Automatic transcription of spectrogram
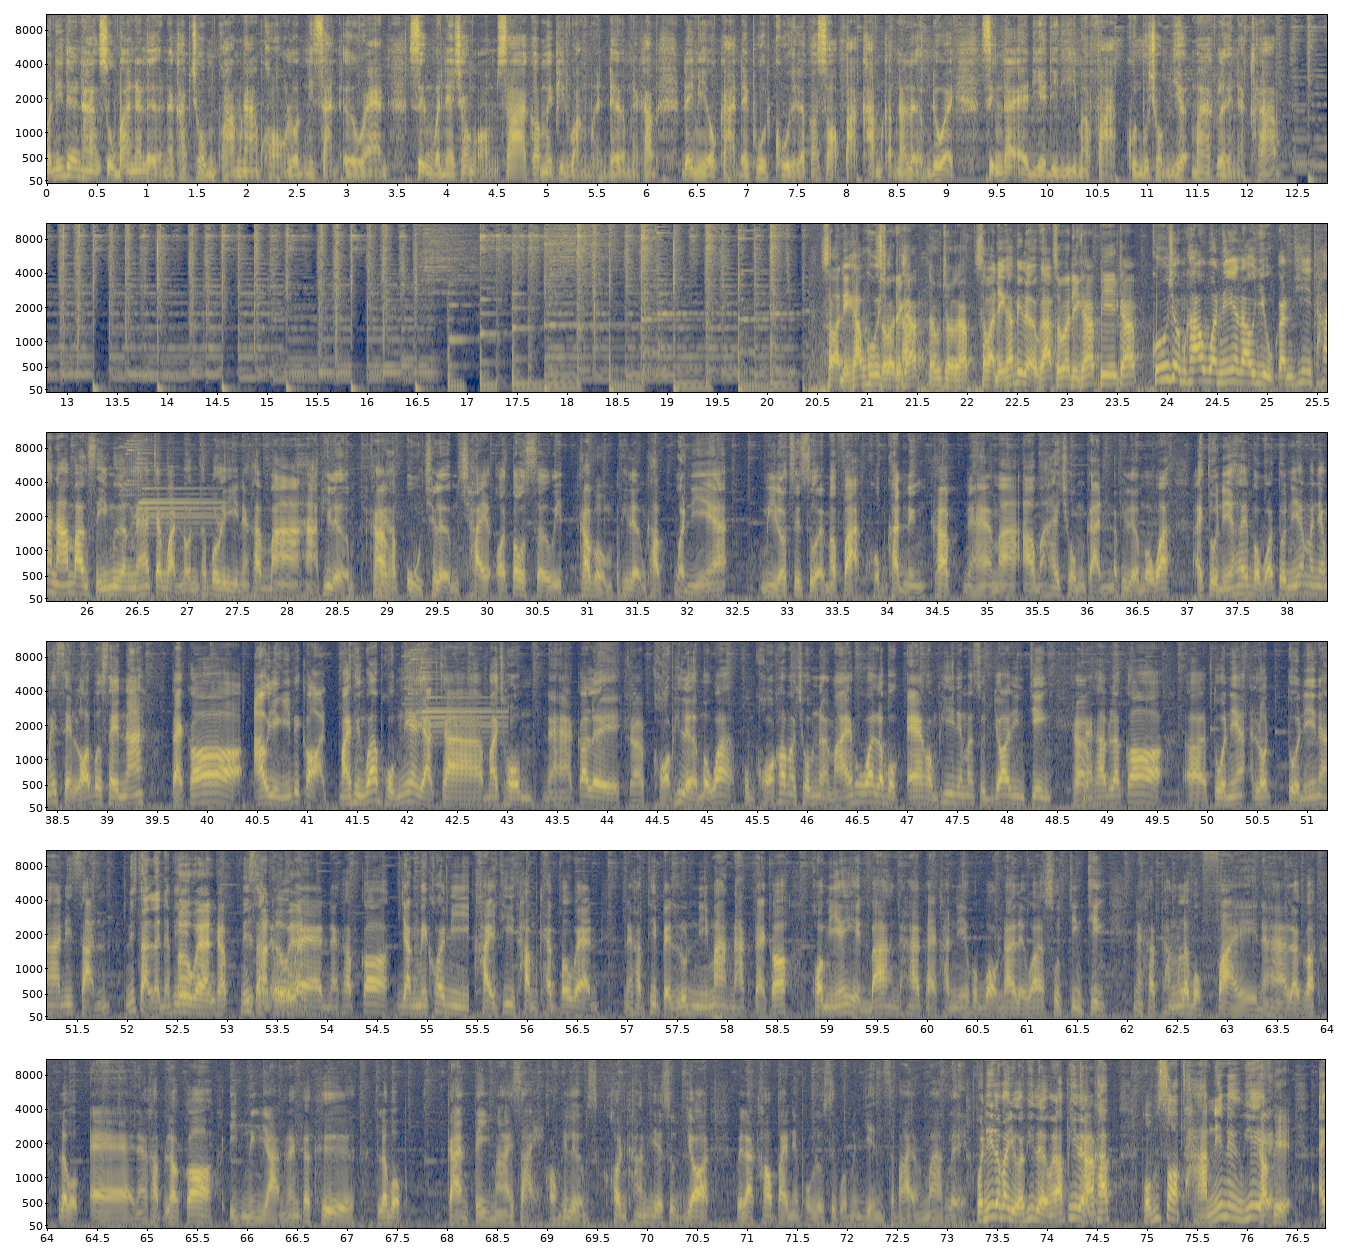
วันนี้เดินทางสู่บ้านนาเหลิงนะครับชมความงามของรถนิสสันเออร์แวนซึ่งวันนี้ช่องออมซ่าก็ไม่ผิดหวังเหมือนเดิมนะครับได้มีโอกาสได้พูดคุยแล้วก็สอบปากคำกับนาเหลิมด้วย ซึ่งได้ไอเดียดีๆ มาฝากคุณผู้ชมเยอะมากเลยนะครับ สวัสดีครับคุณผู้ชสมวัสดีครับท่านผู้ชมครับ สวัสดีครับพี่เหลิมครับ สวัสดีครับพีทครับคุณผู้ชมครับวันนี้เราอยู่กันที่ท่าน้ำบางสีเมืองนะฮะจังหวัดนนทบุรีนะครับมาหาพี่เหลิมครับนะครับอู่เฉลิมชัยออโต้เซอร์วิสครับผม พี่เหลิมครับ วันนี้มีรถสวยๆมาฝากผมคันหนึ่งครับนะฮะมาเอามาให้ชมกันพี่เหลิมบอกว่าไอ้ตัวนี้ให้บอกว่าตัวนี้มันยังไม่เสร็จร้อยเปอร์เซ็นต์นะ แต่ก็เอาอย่างนี้ไปก่อน หมายถึงว่าผมเนี่ยอยากจะมาชมนะฮะก็เลยครับขอพี่เหลิมบอกว่าผมขอเข้ามาชมหน่อยไหมเพราะว่าระบบแอร์ของพี่เนี่ยมันสุดยอดจริงครับๆนะครับแล้วก็เอ่อตัวเนี้ยรถตัวนี้นะฮะนิสสันนิสสันอะไรนะพี่เออร์แวนครับนิสสัน Nissan เออร์แว Airvan นนะครับก็ยังไม่ค่อยมีใครที่ทำแคมเปอร์แวนนะครับที่เป็นรุ่นนี้มากนัก แต่ก็พอมีให้เห็นบ้างนะฮะแต่คันนี้ผมบอกได้เลยว่าสุดจริงๆนะครับทั้งระบบไฟนะฮะแล้วก็ระบบแอร์นะครับแล้วก็อีกหนึ่งอย่างนั่นก็คือระบบ การตีไม้ใส่ของพี่เหลิมค่อนข้างที่จะสุดยอด เวลาเข้าไปเนี่ยผมรู้สึกว่ามันเย็นสบายมากๆเลย วันนี้เรามาอยู่กับพี่เหลิมครับพี่เหลิมครับ ผมสอบถามนิดนึงพี่ครับพี่ ไอ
